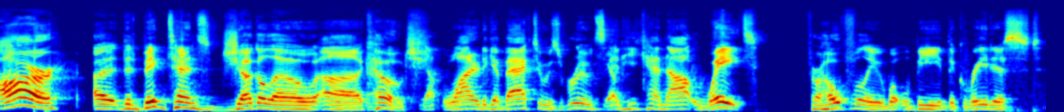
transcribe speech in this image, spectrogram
our uh, the Big Ten's Juggalo uh, Yep. coach Yep. wanted to get back to his roots, Yep. and he cannot wait for hopefully what will be the greatest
